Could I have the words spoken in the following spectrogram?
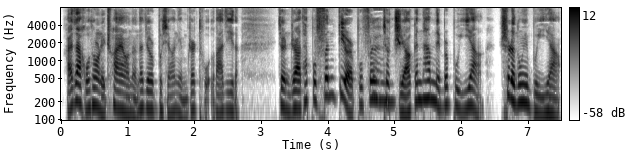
还在胡同里串悠呢，那就是不行。你们这儿土了吧唧的，就你知道，他不分地儿，不分，对就只要跟他们那边不一样，吃的东西不一样，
